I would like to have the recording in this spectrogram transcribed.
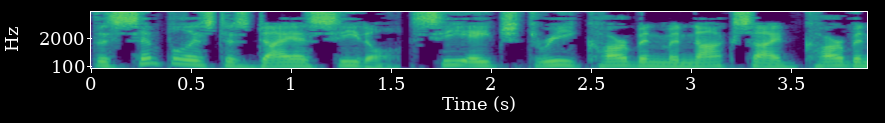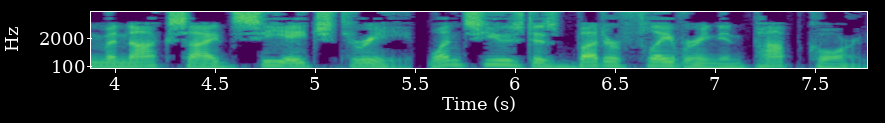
The simplest is diacetyl CH3 carbon monoxide carbon monoxide CH3, once used as butter flavoring in popcorn.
